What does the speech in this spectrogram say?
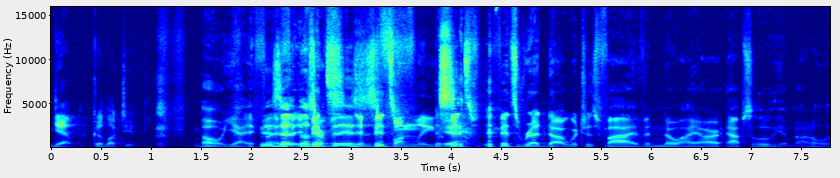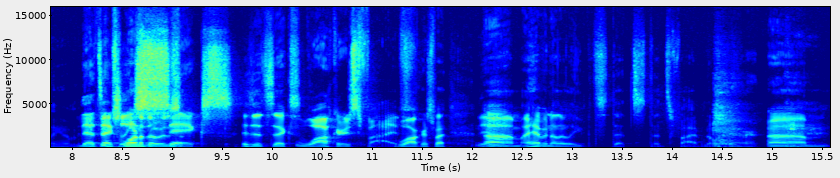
Yep. Good luck to you. Oh yeah, if, This if- is- those if are- it's- this if is it's- fun leagues. If it's if it's Red Dog, which is five and no IR, absolutely, I'm not holding him. That's If it's actually one of those. six. Is it six? Walker's five. Walker's five. Yeah. Um, I have another league that's that's that's five no IR. Um,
